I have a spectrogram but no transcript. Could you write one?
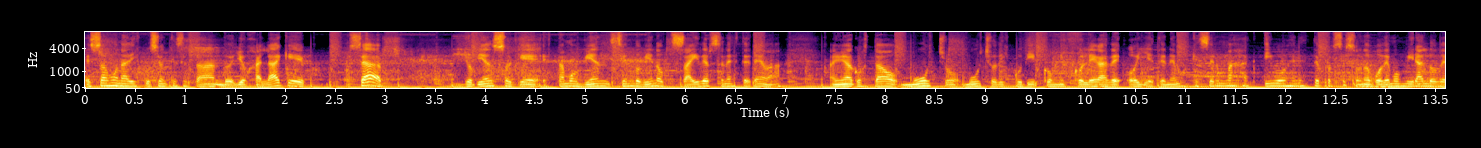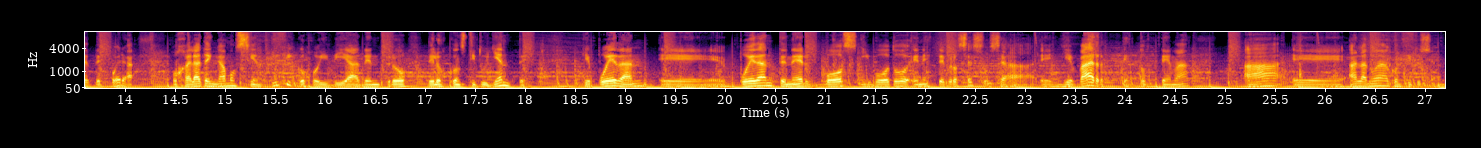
Eso es una discusión que se está dando y ojalá que, o sea, yo pienso que estamos bien, siendo bien outsiders en este tema, a mí me ha costado mucho, mucho discutir con mis colegas de, oye, tenemos que ser más activos en este proceso, no podemos mirarlo desde fuera. Ojalá tengamos científicos hoy día dentro de los constituyentes que puedan, eh, puedan tener voz y voto en este proceso, o sea, eh, llevar estos temas a, eh, a, la nueva constitución.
